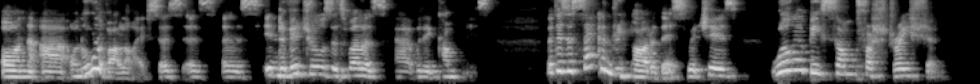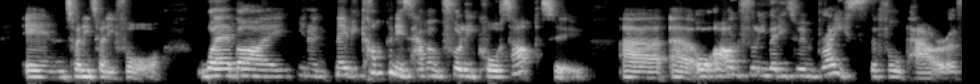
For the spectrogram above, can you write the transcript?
on uh, on all of our lives as as, as individuals as well as uh, within companies. But there's a secondary part of this, which is will there be some frustration in 2024 whereby you know maybe companies haven't fully caught up to uh, uh, or aren't fully ready to embrace the full power of,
